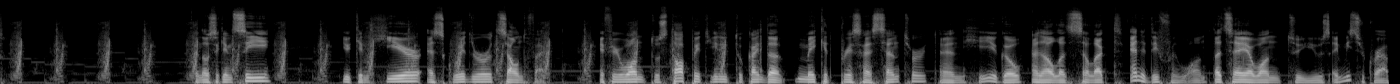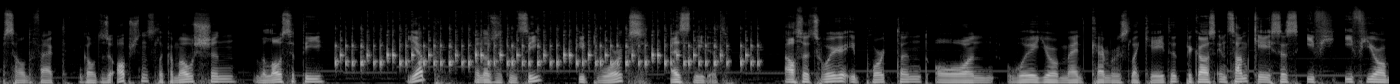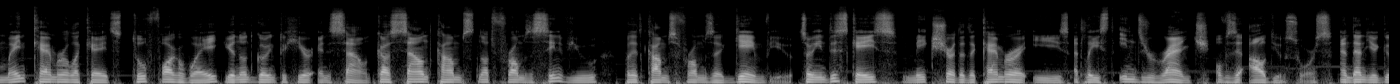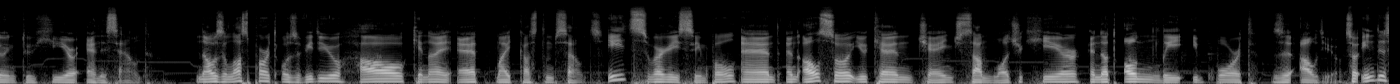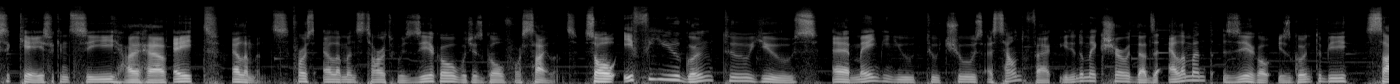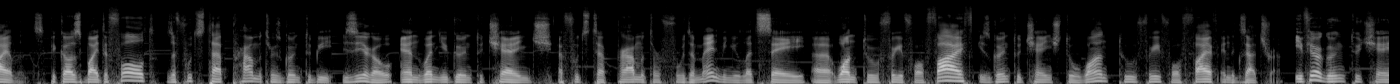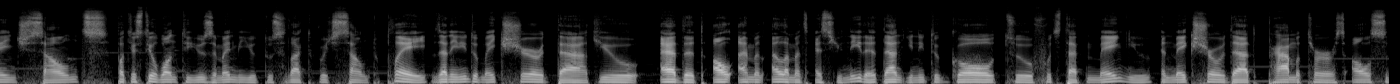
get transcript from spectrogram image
And as you can see, you can hear a Squidward sound effect. If you want to stop it, you need to kind of make it precise centered. And here you go. And now let's select any different one. Let's say I want to use a Mr. Crab sound effect. Go to the options, locomotion, velocity. Yep. And as you can see, it works as needed. Also, it's very important on where your main camera is located because in some cases, if, if your main camera locates too far away, you're not going to hear any sound because sound comes not from the scene view, but it comes from the game view. So in this case, make sure that the camera is at least in the range of the audio source and then you're going to hear any sound. Now the last part of the video, how can I add my custom sounds? It's very simple and, and also you can change some logic here and not only import the audio. So in this case, you can see I have eight elements. First element starts with zero, which is go for silence. So if you're going to use a main menu to choose a sound effect, you need to make sure that the element zero is going to be silent because by default, the footstep parameter is going to be zero. And when you're going to change a footstep parameter for the main menu, let's say uh, one, two, three, four, five is going to change to one, two, three, four, five, and etc. If you're going to change sounds but you still want to use the main menu to select which sound to play, then you need to make sure that you added all elements as you need it, then you need to go to footstep menu and make sure that parameters also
